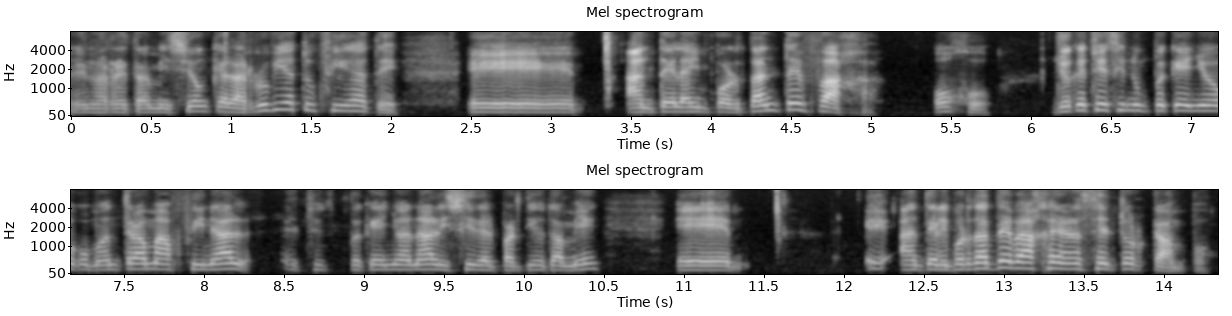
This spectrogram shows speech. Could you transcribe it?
En la retransmisión, que la rubia, tú fíjate, eh, ante la importante baja, ojo, yo que estoy haciendo un pequeño, como entrada más final, este pequeño análisis del partido también, eh, ante la importante baja en el centro campo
